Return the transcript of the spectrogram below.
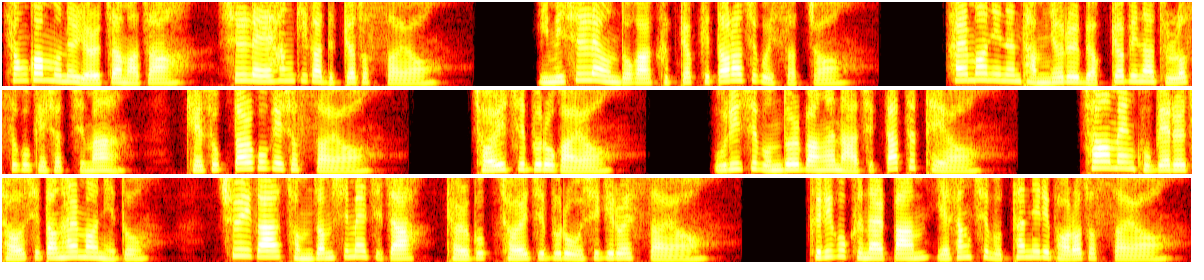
현관문을 열자마자 실내의 한기가 느껴졌어요. 이미 실내 온도가 급격히 떨어지고 있었죠. 할머니는 담요를 몇 겹이나 둘러쓰고 계셨지만 계속 떨고 계셨어요. 저희 집으로 가요. 우리 집 온돌방은 아직 따뜻해요. 처음엔 고개를 저으시던 할머니도 추위가 점점 심해지자 결국 저희 집으로 오시기로 했어요. 그리고 그날 밤 예상치 못한 일이 벌어졌어요.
